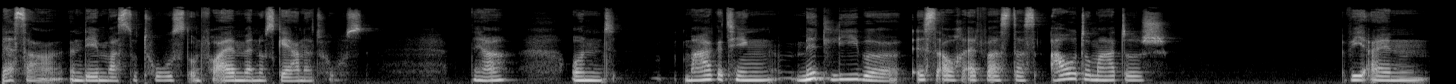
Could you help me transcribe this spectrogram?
besser in dem, was du tust und vor allem, wenn du es gerne tust. Ja, und Marketing mit Liebe ist auch etwas, das automatisch wie ein,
